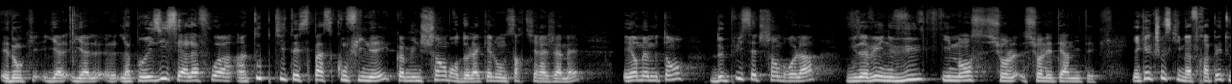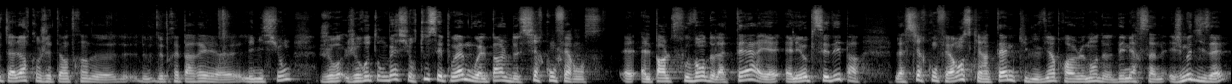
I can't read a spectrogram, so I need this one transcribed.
Et donc, y a, y a, la poésie, c'est à la fois un tout petit espace confiné, comme une chambre de laquelle on ne sortirait jamais, et en même temps, depuis cette chambre-là, vous avez une vue immense sur, sur l'éternité. Il y a quelque chose qui m'a frappé tout à l'heure quand j'étais en train de, de, de préparer euh, l'émission. Je, retombais sur tous ces poèmes où elle parle de circonférence. Elle, parle souvent de la Terre et elle, est obsédée par la circonférence, qui est un thème qui lui vient probablement d'Emerson. Et je me disais,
